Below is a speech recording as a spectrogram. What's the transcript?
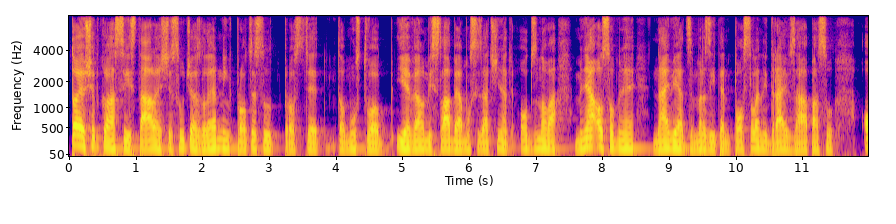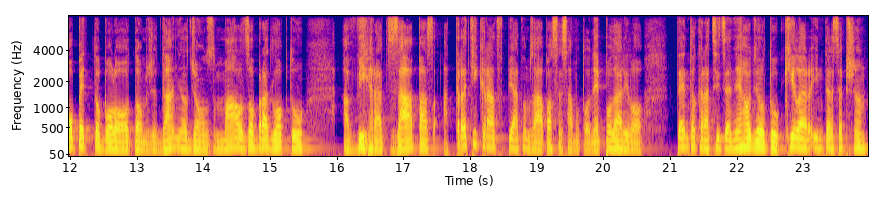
to je všetko asi stále ešte súčasť learning procesu, proste to mužstvo je veľmi slabé a musí začínať od znova. Mňa osobne najviac zmrzí ten posledný drive zápasu, Opäť to bolo o tom, že Daniel Jones mal zobrať loptu a vyhrať zápas a tretíkrát v piatom zápase sa mu to nepodarilo. Tentokrát síce nehodil tú killer interception,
